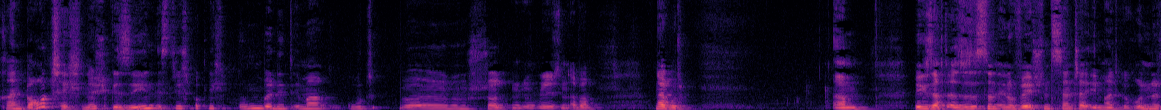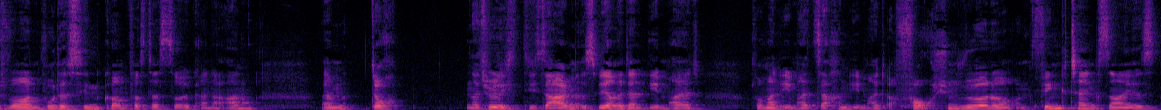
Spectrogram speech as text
rein bautechnisch gesehen ist Duisburg nicht unbedingt immer gut bestanden gewesen, aber na gut. Ähm, wie gesagt, also es ist so ein Innovation Center eben halt gegründet worden, wo das hinkommt, was das soll, keine Ahnung. Ähm, doch natürlich, die sagen, es wäre dann eben halt, wo man eben halt Sachen eben halt erforschen würde und Think Tank sei es,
